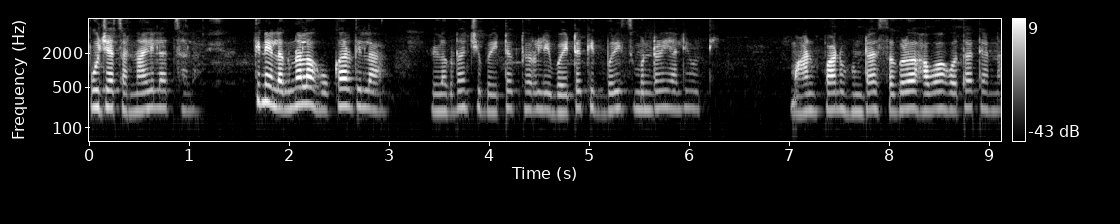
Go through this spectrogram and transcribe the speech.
पूजाचा नाईलाज झाला. तिने लग्नाला होकार दिला. लग्नाची बैठक ठरली. बैठकीत बरीच मंडळी आली होती. मानपान हुंडा सगळं हवा होता त्यांना.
